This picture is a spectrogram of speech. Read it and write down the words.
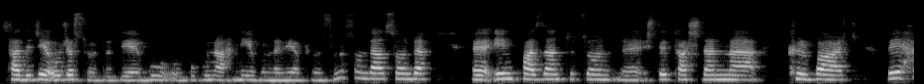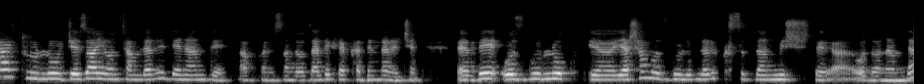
Sadece oja sürdü diye bu, bu günah niye bunları yapıyorsunuz? Ondan sonra e, infazdan tutun e, işte taşlanma, kırbaç ve her türlü ceza yöntemleri denendi Afganistan'da özellikle kadınlar için. E, ve özgürlük, e, yaşam özgürlükleri kısıtlanmıştı e, o dönemde.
